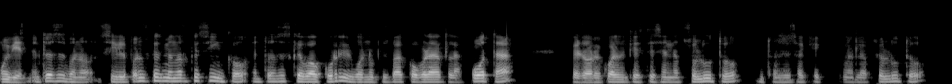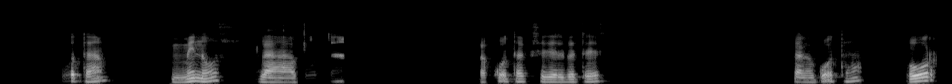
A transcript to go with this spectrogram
Muy bien, entonces, bueno, si le ponemos que es menor que 5, entonces, ¿qué va a ocurrir? Bueno, pues va a cobrar la cuota, pero recuerden que este es en absoluto, entonces aquí hay que ponerle absoluto, cuota, menos la cuota la cuota, que sería el B3, la cuota por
